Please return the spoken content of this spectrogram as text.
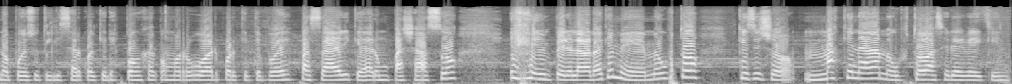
No puedes utilizar cualquier esponja como rubor porque te puedes pasar y quedar un payaso. Pero la verdad que me, me gustó qué sé yo, más que nada me gustó hacer el baking.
